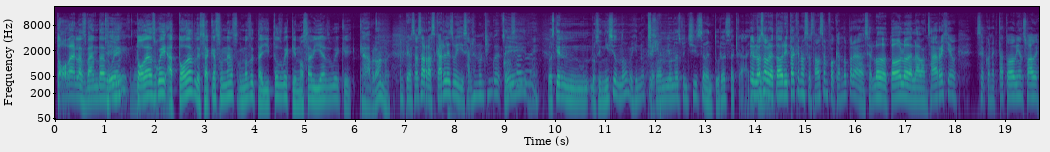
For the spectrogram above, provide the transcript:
Todas las bandas, güey. todas, güey. A todas le sacas unas, unos detallitos, güey, que no sabías, güey, que cabrón, güey. Empiezas a rascarles, güey, y salen un chingo de Sí, cosas, no. güey. pues que en los inicios, ¿no? Me imagino que son unas pinches aventuras acá. Y luego, sobre todo ahorita que nos estamos enfocando para hacerlo todo lo de la avanzada regia, güey, se conecta todo bien suave.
